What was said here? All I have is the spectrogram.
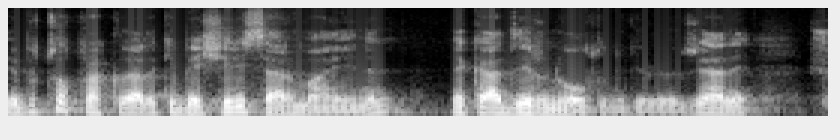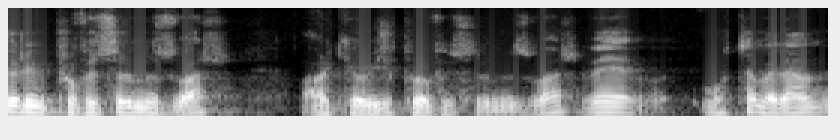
Ve bu topraklardaki beşeri sermayenin ne kadar derin olduğunu görüyoruz. Yani şöyle bir profesörümüz var. Arkeoloji profesörümüz var ve muhtemelen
